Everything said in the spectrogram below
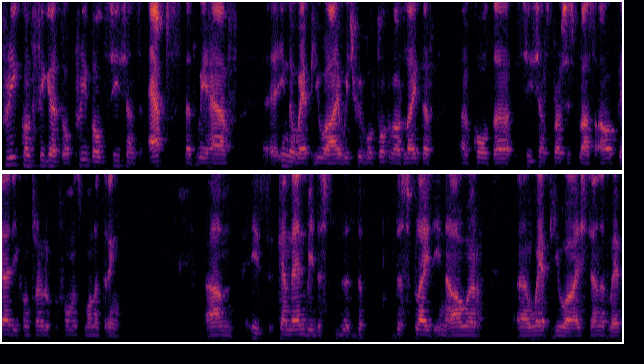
pre-configured or pre-built CSense apps that we have uh, in the web UI, which we will talk about later, uh, called uh, Process Plus, our PID controller performance monitoring, um, is can then be dis the, the displayed in our uh, web UI, standard web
